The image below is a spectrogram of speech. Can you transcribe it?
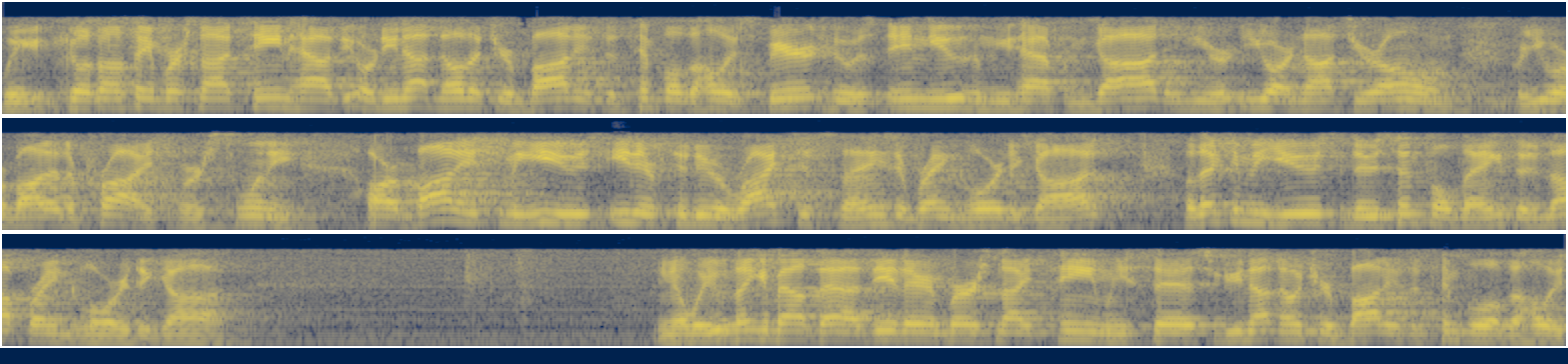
We goes on to say in verse 19, how do, or do you not know that your body is the temple of the Holy Spirit who is in you, whom you have from God, and you're, you are not your own, for you are bought at a price. Verse 20. Our bodies can be used either to do righteous things that bring glory to God, or they can be used to do sinful things that do not bring glory to God. You know, we think about that idea there in verse 19 when he says, Do you not know that your body is the temple of the Holy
